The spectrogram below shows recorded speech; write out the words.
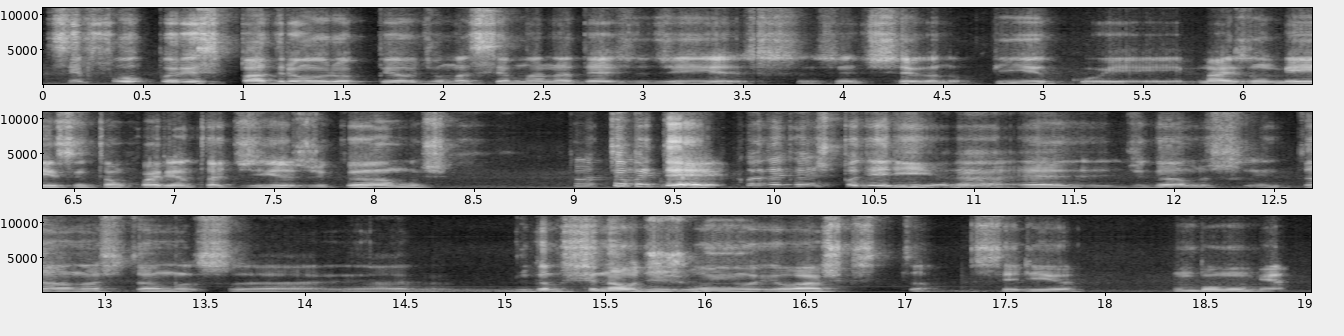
Se for por esse padrão europeu, de uma semana a 10 dias, a gente chega no pico, e mais um mês, então 40 dias, digamos. Para ter uma ideia, quando é que a gente poderia? Né? É, digamos, então, nós estamos, uh, digamos, final de junho, eu acho que seria um bom momento.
